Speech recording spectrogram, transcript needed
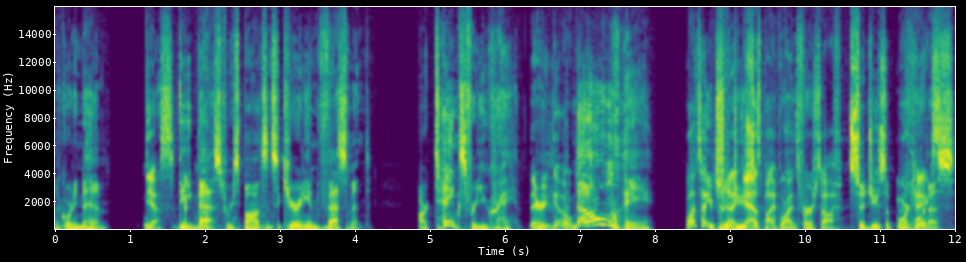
according to him, Yes. the best response and security investment are tanks for Ukraine. There you go. Not only Well, that's how you protect you gas sup- pipelines, first off. should you support More tanks. us,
